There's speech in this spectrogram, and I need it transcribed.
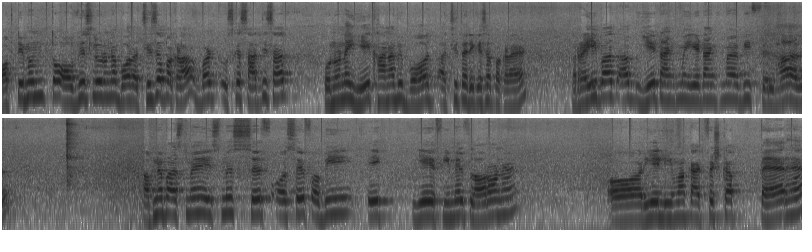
ऑप्टिमम तो ऑब्वियसली उन्होंने बहुत अच्छे से पकड़ा बट उसके साथ ही साथ उन्होंने ये खाना भी बहुत अच्छी तरीके से पकड़ा है। रही बात अब ये टैंक में। ये टैंक में अभी फ़िलहाल अपने पास में इसमें सिर्फ़ और सिर्फ़ अभी एक ये फीमेल फ्लावरॉन है और ये लीमा कैटफिश का पैर है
